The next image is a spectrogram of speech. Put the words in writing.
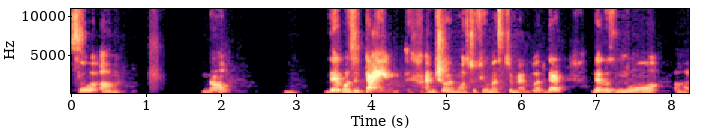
So um, now there was a time, I'm sure most of you must remember, that there was no uh,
